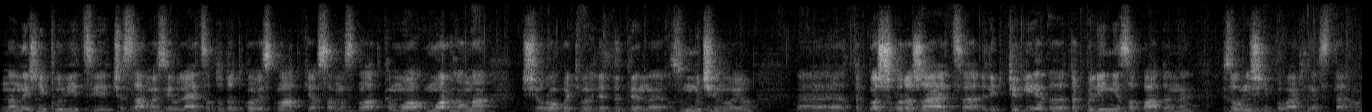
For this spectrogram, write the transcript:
На нижній повіці часами з'являються додаткові складки, а саме складка Моргана, що робить вигляд дитини змученою. Також уражаються ліктьові та колінні западини, зовнішні поверхні стегон.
